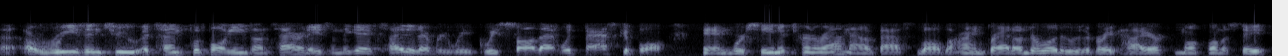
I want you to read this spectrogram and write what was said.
a reason to attend football games on Saturdays and they get excited every week. We saw that with basketball, and we're seeing it turn around now with basketball behind Brad Underwood, who was a great hire from Oklahoma State,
